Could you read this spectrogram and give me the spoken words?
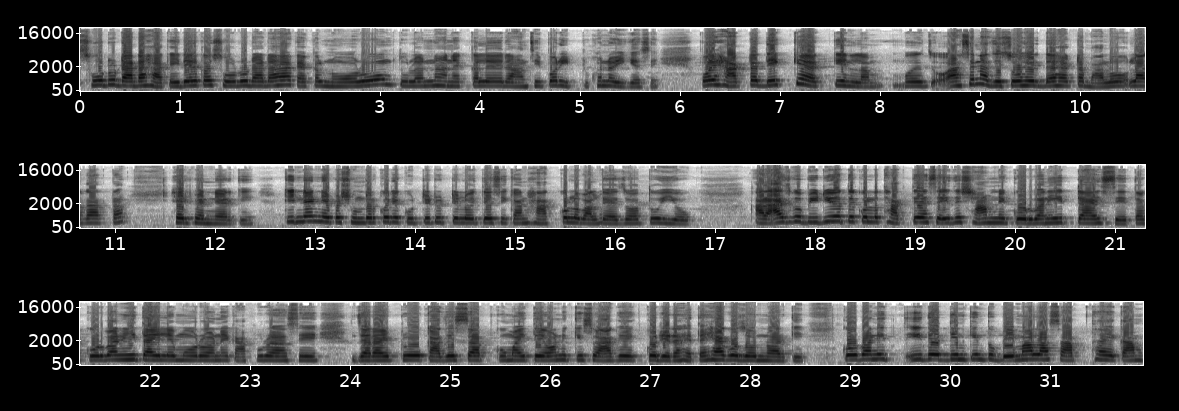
সোডো ডাডা হাঁক। এইটার কাল সোডো ডাডা হাঁক, একাল নরম তুলার না এককালে রাঁচি পর একটুখানি হয়ে গেছে। পরে হাঁকটা দেখকে কিনলাম। আসে না যে সোহের দেখা একটা ভালো লাগা একটা হেরফের নিয়ে আর কি। কিনে নিয়ে সুন্দর করে কুটে টুটে লইতেছি কারণ হাঁক করল ভালো যতই হোক। আর আজকে ভিডিওতে করলে থাকতে আছে, এই যে সামনে কোরবানি ঈদটা আইসে তা কোরবানি ঈদ আইলে মোর অনেক আপুরা আছে, যারা একটু কাজের চাপ কমাইতে অনেক কিছু আগে করে রাখে, তা হ্যাঁ জন্য আর কি। কোরবানি ঈদের দিন কিন্তু বেমালা চাপ থাকে কাম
